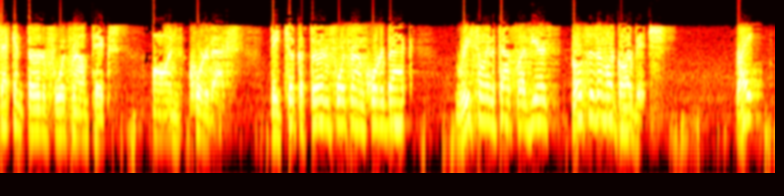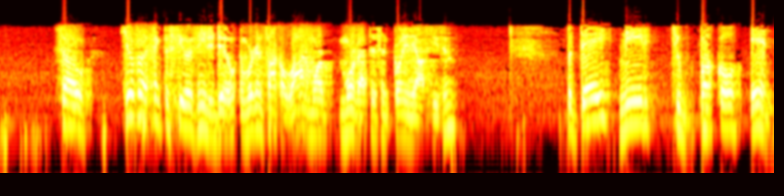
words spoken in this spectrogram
second, third, or fourth round picks on quarterbacks. They took a third and fourth round quarterback recently in the past five years. Both of them are garbage. Right? So here's what I think the Steelers need to do, and we're going to talk a lot more more about this going into the off season. But they need to buckle in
